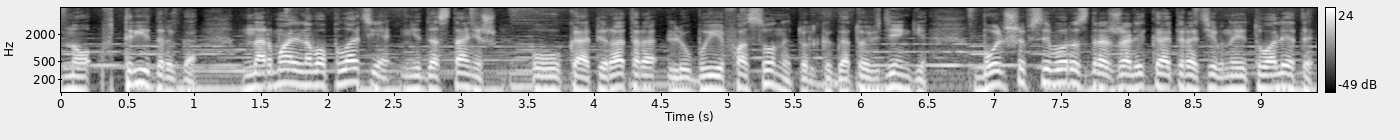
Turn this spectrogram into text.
но в три дорого. Нормального платья не достанешь. У кооператора любые фасоны, только готовь деньги. Больше всего раздражали кооперативные туалеты.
